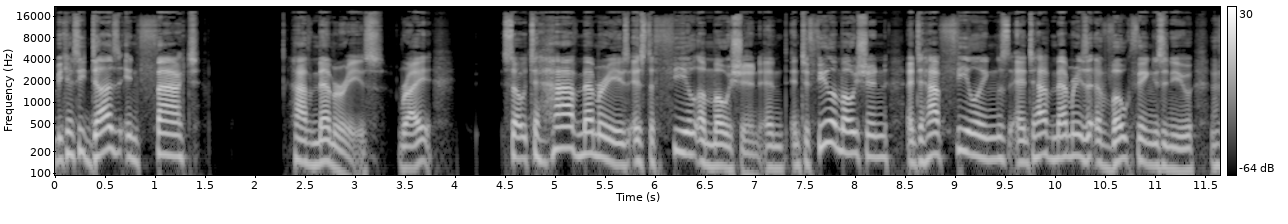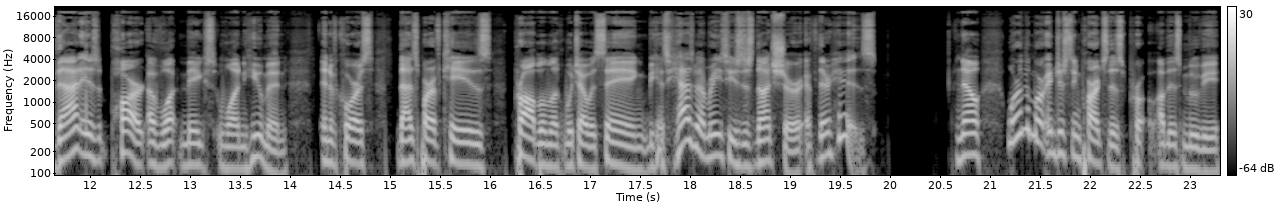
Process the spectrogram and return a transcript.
because he does, in fact, have memories, right? So to have memories is to feel emotion and, and to feel emotion and to have feelings and to have memories that evoke things in you, that is part of what makes one human. And of course, that's part of Kay's problem, which I was saying, because he has memories, he's just not sure if they're his. Now, one of the more interesting parts of this pro- of this movie,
